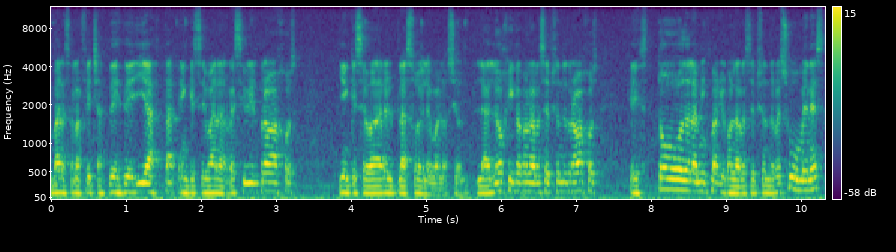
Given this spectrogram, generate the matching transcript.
van a ser las fechas desde y hasta en que se van a recibir trabajos y en que se va a dar el plazo de la evaluación. La lógica con la recepción de trabajos es toda la misma que con la recepción de resúmenes.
